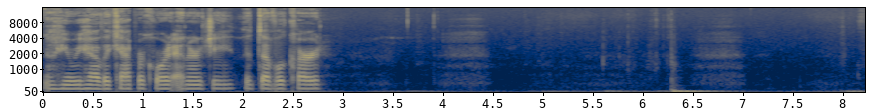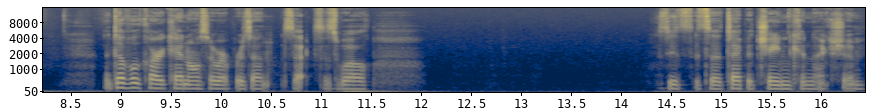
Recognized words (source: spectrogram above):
Now, here we have the Capricorn energy, the Devil card. The Devil card can also represent sex as well. It's, it's a type of chain connection.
